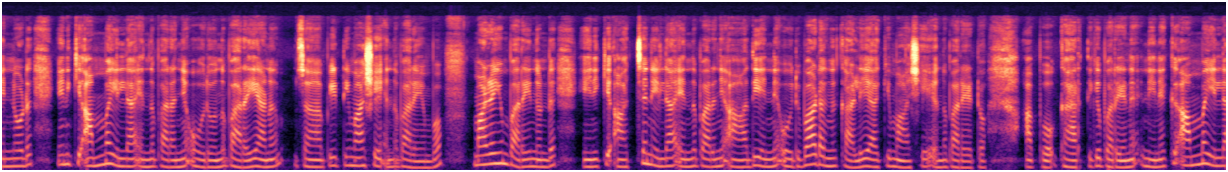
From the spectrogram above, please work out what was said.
എന്നോട് എനിക്ക് അമ്മയില്ല എന്ന് പറഞ്ഞ് ഓരോന്ന് പറയാണ് പി ടി മാഷെ എന്ന് പറയുമ്പോൾ മഴയും പറയുന്നുണ്ട് എനിക്ക് അച്ഛനില്ല എന്ന് പറഞ്ഞ് ആദ്യം എന്നെ ഒരുപാടങ്ങ് കളിയാക്കി മാഷെ എന്ന് പറയട്ടോ അപ്പോൾ കാർത്തിക് പറയണ് നിനക്ക് അമ്മയില്ല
